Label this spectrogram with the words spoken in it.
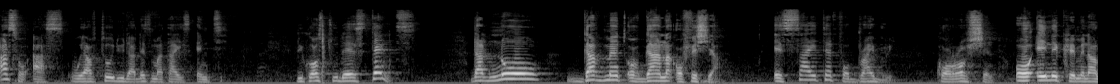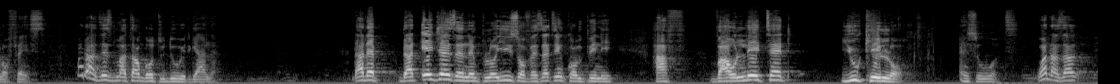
As for us, we have told you that this matter is empty. Because to the extent that no government of Ghana official is cited for bribery, corruption, or any criminal offense, what has this matter got to do with Ghana? That, that agents and employees of a certain company have violated UK law. And so what? What does that Government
